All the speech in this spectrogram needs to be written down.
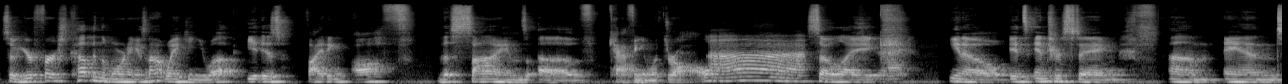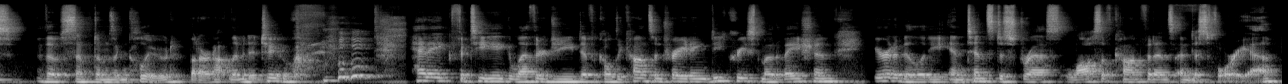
So your first cup in the morning is not waking you up, it is fighting off the signs of caffeine withdrawal. Ah. so like you know, it's interesting. Um, and those symptoms include, but are not limited to, headache, fatigue, lethargy, difficulty concentrating, decreased motivation, irritability, intense distress, loss of confidence, and dysphoria.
